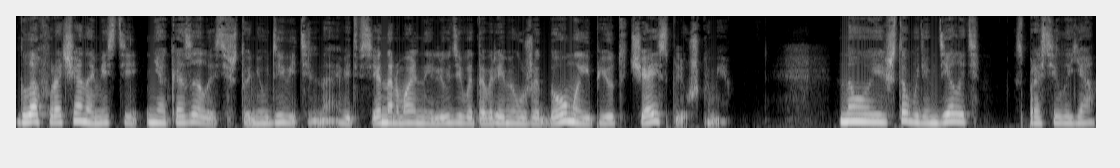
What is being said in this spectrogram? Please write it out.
Глав врача на месте не оказалось, что неудивительно, ведь все нормальные люди в это время уже дома и пьют чай с плюшками. «Ну и что будем делать?» — спросила я.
